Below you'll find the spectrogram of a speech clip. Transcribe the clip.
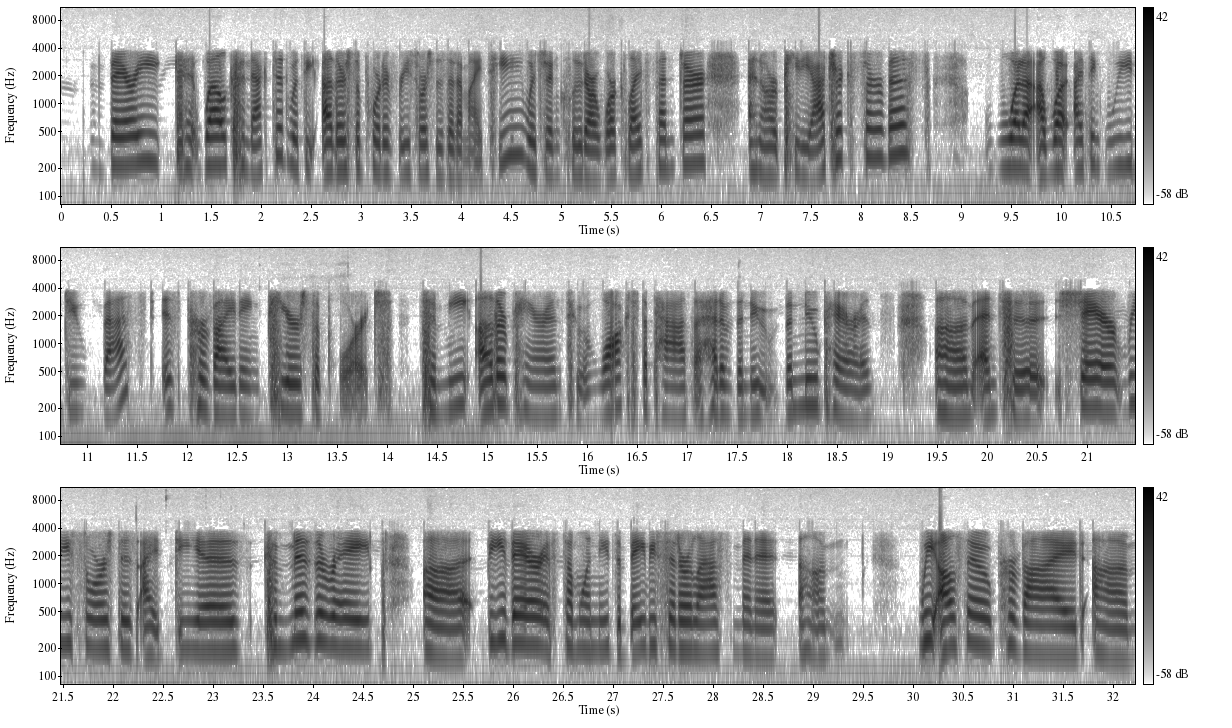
very well connected with the other supportive resources at MIT, which include our Work Life Center and our pediatric service. What I, what I think we do best is providing peer support to meet other parents who have walked the path ahead of the new the new parents um, and to share resources, ideas, commiserate, uh, be there if someone needs a babysitter last minute. Um, we also provide um,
